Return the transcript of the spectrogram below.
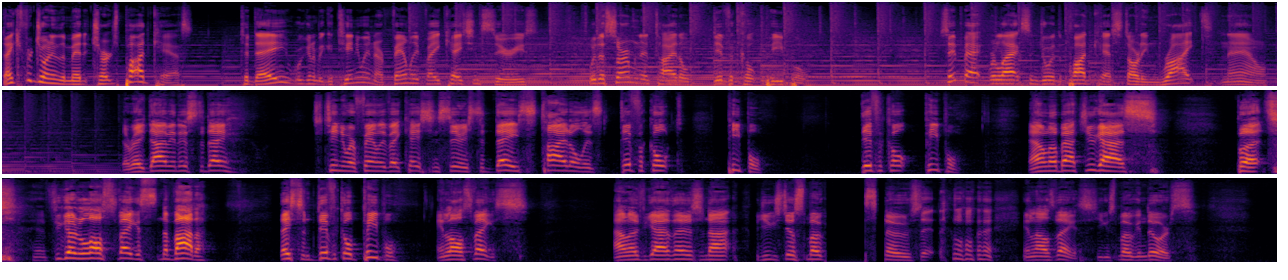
Thank you for joining the Medic Church podcast. Today, we're going to be continuing our family vacation series with a sermon entitled Difficult People. Sit back, relax, enjoy the podcast starting right now. You ready to dive into this today? Continue our family vacation series. Today's title is Difficult People. Difficult People. I don't know about you guys, but if you go to Las Vegas, Nevada, they some difficult people in Las Vegas. I don't know if you guys know this or not, but you can still smoke casinos in Las Vegas. You can smoke indoors.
